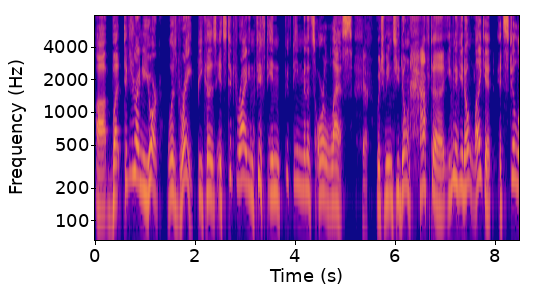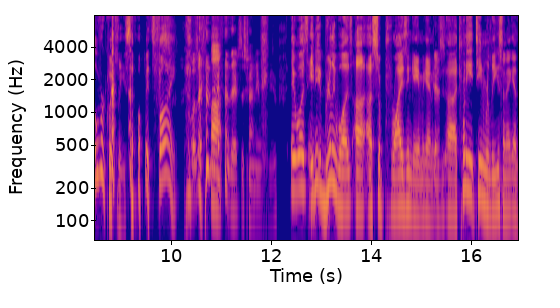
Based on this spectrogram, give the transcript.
Uh, but Ticket to Ride New York was great because it's Ticket to Ride in 15, 15 minutes or less, yeah. which means you don't have to, even if you don't like it, it's still over quickly. so it's fine. Well, uh, there's a shining review. It was, it, it really was a, a, surprising game. Again, yeah. it was uh, 2018 release, and again,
